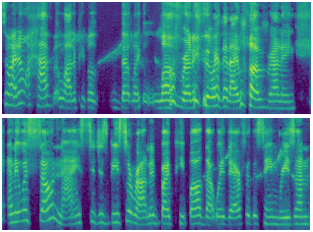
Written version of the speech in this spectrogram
so I don't have a lot of people that like love running the way that I love running. And it was so nice to just be surrounded by people that were there for the same reason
